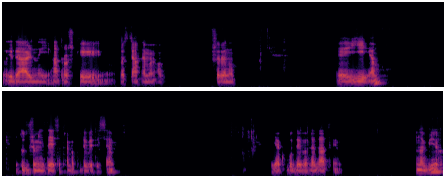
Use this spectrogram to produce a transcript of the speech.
ідеальний, а трошки розтягнемо його в ширину. Е, Є. І тут вже, мені здається, треба подивитися, як буде виглядати набір.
